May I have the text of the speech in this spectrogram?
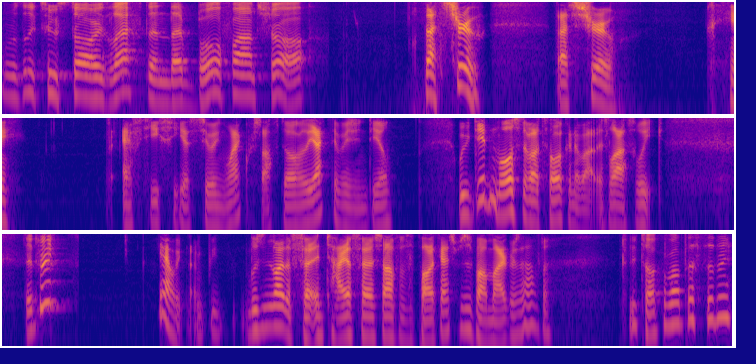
Well, There's only two stories left, and they both aren't short. that's true. That's true. the FTC is suing Microsoft over the Activision deal. We did most of our talking about this last week. Did we? Yeah, we, we wasn't like the fir- entire first half of the podcast was about Microsoft. Did we talk about this? Did we?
